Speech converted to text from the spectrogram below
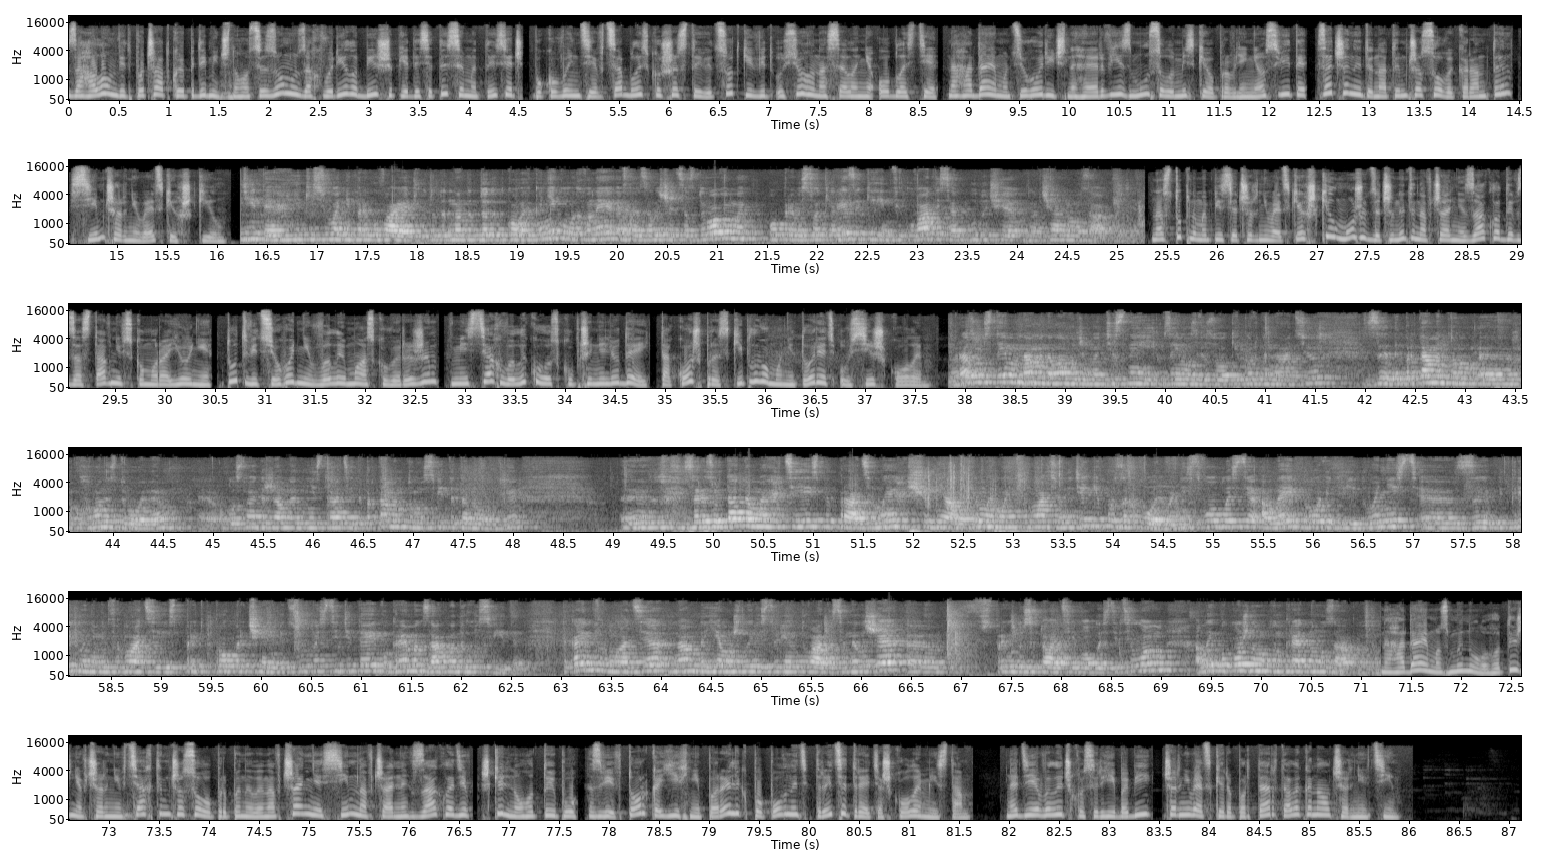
Загалом від початку епідемічного сезону захворіло більше 57 тисяч буковинців. Це близько 6% від усього населення області. Нагадаємо, цьогорічне ГРВІ змусило міське управління освіти зачинити на тимчасовий карантин сім чернівецьких шкіл. Діти, які сьогодні перебувають на додаткових канікулах, вони е, залишаться здоровими, попри високі ризики інфікуватися, будучи в навчальному закладі. Наступними після чернівецьких шкіл можуть зачинити навчальні заклади в Заставнівському районі. Тут від сьогодні ввели масковий режим в місцях великого скупчення людей. Також прискіпливо моніторять усі школи. Разом з тим нами налагоджено тісний взаємозв'язок і координацію з департаментом е, охорони здоров'я е, обласної державної адміністрації, департаментом освіти та науки. Е, За результатами цієї співпраці ми щодня отримуємо інформацію не тільки про захворюваність в області, але й про відвідуваність з підкріпленням інформації про причини відсутності дітей в окремих закладах освіти. Така інформація нам дає можливість орієнтуватися не лише е, з приводу ситуації в області в цілому, але й по кожному конкретному закладу. Нагадаємо, з минулого тижня в Чернівцях тимчасово припинили навчання сім навчальних закладів шкільного типу. З вівторка їхній перелік поповнить 33-я школа міста. Надія Величко, Сергій Бабій, Чернівецький репортер, телеканал Чернівці.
